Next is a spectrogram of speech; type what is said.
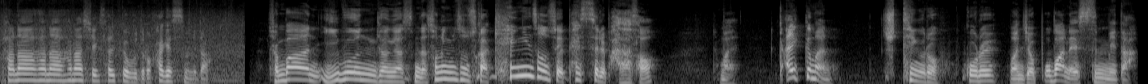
하나하나 하나씩 살펴보도록 하겠습니다. 전반 2분 경이었습니다. 손흥민 선수가 케인 선수의 패스를 받아서 정말 깔끔한 슈팅으로 골을 먼저 뽑아냈습니다.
